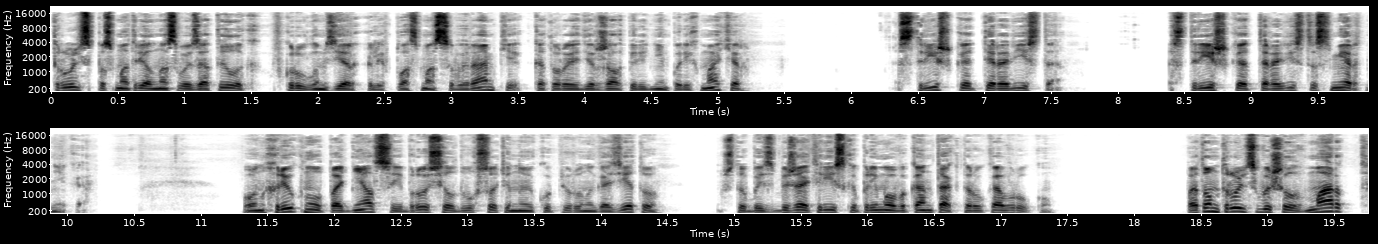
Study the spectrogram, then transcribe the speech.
Трульс посмотрел на свой затылок в круглом зеркале в пластмассовой рамке, которое держал перед ним парикмахер. Стрижка террориста. Стрижка террориста-смертника. Он хрюкнул, поднялся и бросил двухсотенную купюру на газету, чтобы избежать риска прямого контакта рука в руку. Потом Трульс вышел в март,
